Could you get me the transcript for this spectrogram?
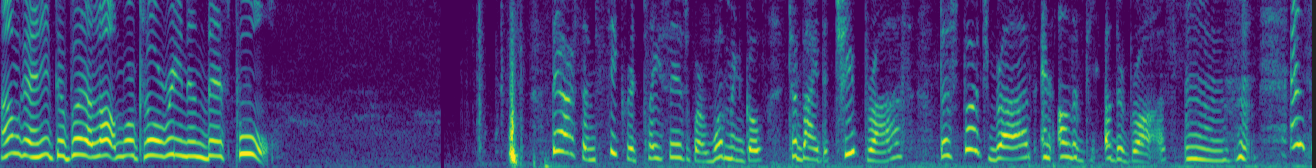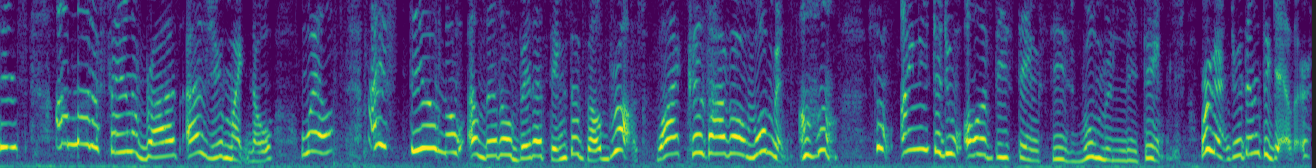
I'm gonna need to put a lot more chlorine in this pool. Are some secret places where women go to buy the cheap bras, the sports bras, and all of the other bras. Mm-hmm. And since I'm not a fan of bras, as you might know, well, I still know a little bit of things about bras. Why? Because I'm a woman. Uh-huh. So I need to do all of these things, these womanly things. We're gonna do them together.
